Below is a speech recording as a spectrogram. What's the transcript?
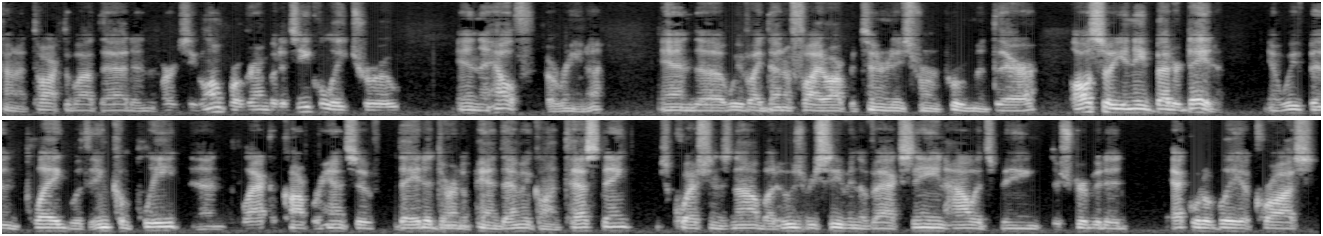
kind of talked about that in the emergency loan program, but it's equally true in the health arena. And uh, we've identified opportunities for improvement there. Also, you need better data. You know, we've been plagued with incomplete and lack of comprehensive data during the pandemic on testing. There's questions now about who's receiving the vaccine, how it's being distributed equitably across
